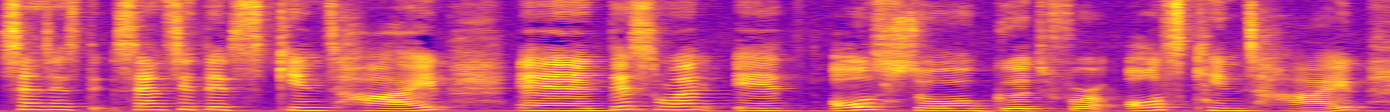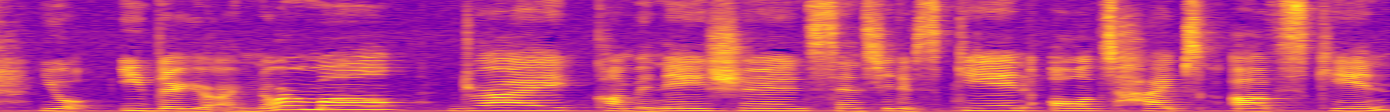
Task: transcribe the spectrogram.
sensitive skin type. And this one is also good for all skin type. You either you are normal dry combination sensitive skin all types of skin.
